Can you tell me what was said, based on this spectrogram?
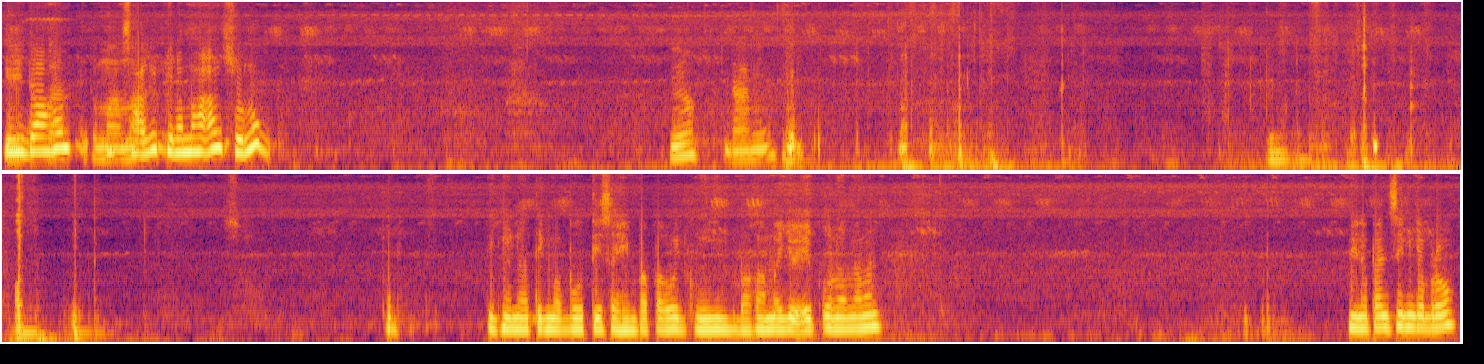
yung Dito dahon, tumama. sagi tinamaan, sunog. Yun, dami. Tignan natin mabuti sa himpapawid kung baka may UFO na naman. May napansin ka bro?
